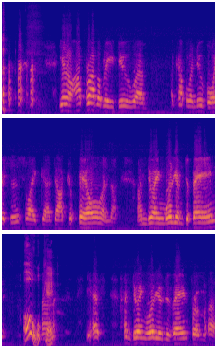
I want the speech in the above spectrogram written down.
you know, I'll probably do. Um, a couple of new voices like uh, Dr. Phil, and uh, I'm doing William Devane. Oh, okay. Uh, yes, I'm doing William Devane from uh,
